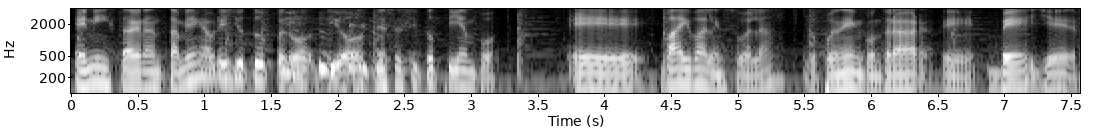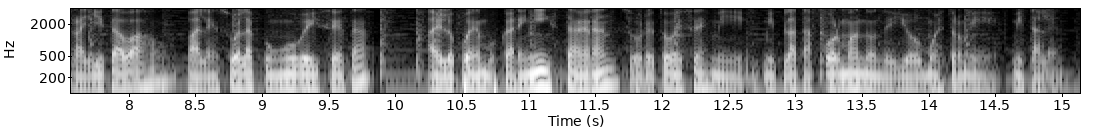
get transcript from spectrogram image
en Instagram. También abrí YouTube, pero Dios, necesito tiempo. Eh, Bye Valenzuela, lo pueden encontrar eh, BY rayita abajo, Valenzuela con V y Z. Ahí lo pueden buscar en Instagram, sobre todo esa es mi, mi plataforma donde yo muestro mi, mi talento.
